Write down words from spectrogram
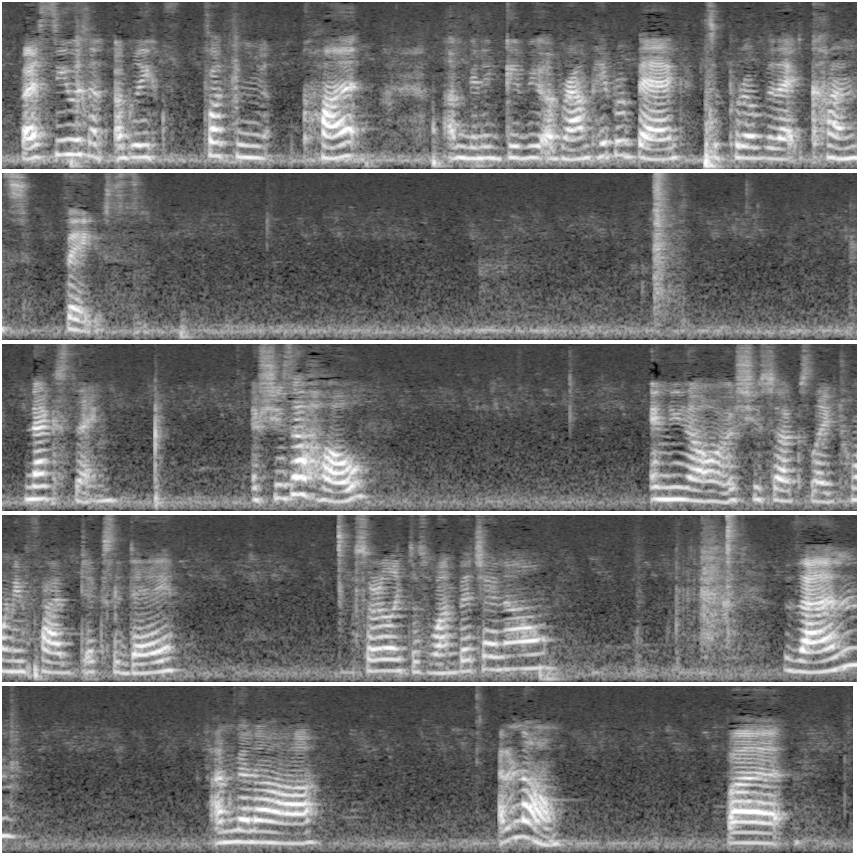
If I see you as an ugly fucking cunt, I'm gonna give you a brown paper bag to put over that cunt's face. Next thing, if she's a hoe, and you know, she sucks like 25 dicks a day, sort of like this one bitch I know, then I'm gonna, I don't know, but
